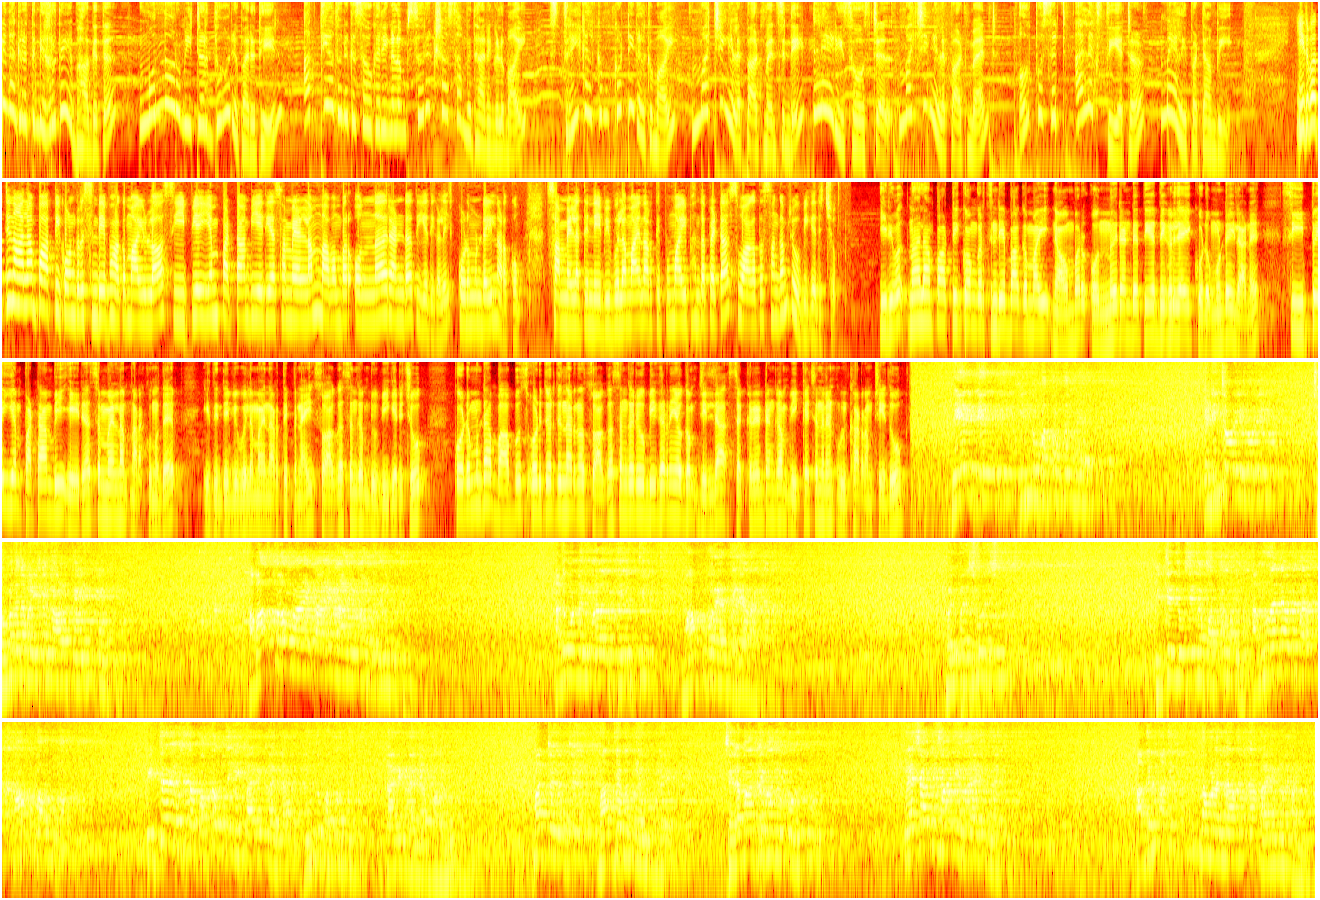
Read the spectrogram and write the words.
ലക്ഷ്മി നഗരത്തിന്റെ ഹൃദയഭാഗത്ത് മുന്നൂറ് മീറ്റർ ദൂരപരിധിയിൽ അത്യാധുനിക സൗകര്യങ്ങളും സുരക്ഷാ സംവിധാനങ്ങളുമായി സ്ത്രീകൾക്കും കുട്ടികൾക്കുമായി Machingal അപ്പാർട്ട്മെന്റ്സിന്റെ ladies hostel. Machingal apartment opposite Alex theatre മേലെ പട്ടാമ്പി ഇരുപത്തിനാലാം പാർട്ടി കോൺഗ്രസിന്റെ ഭാഗമായുള്ള C P I M Pattambi area സമ്മേളനം നവംബർ ഒന്ന് രണ്ട് തീയതികളിൽ കൊടുമുണ്ടയിൽ നടക്കും. സമ്മേളനത്തിന്റെ വിപുലമായ നടത്തിപ്പുമായി ബന്ധപ്പെട്ട് സ്വാഗത സംഘം രൂപീകരിച്ചു. ഇരുപത്തിനാലാം പാർട്ടി കോൺഗ്രസിന്റെ ഭാഗമായി നവംബർ ഒന്ന് രണ്ട് തീയതികളിലായി കൊടുമുണ്ടയിലാണ് C P I M Pattambi area സമ്മേളനം നടക്കുന്നത്. ഇതിന്റെ വിപുലമായ നടത്തിപ്പിനായി സ്വാഗത സംഘം രൂപീകരിച്ചു. കൊടുമുണ്ട ബാബുസ് ഓഡിറ്റോറിയത്തിൽ നടന്ന സ്വാഗത സംഘ രൂപീകരണ യോഗം ജില്ലാ സെക്രട്ടേറിയറ്റ് അംഗം വി കെ ചന്ദ്രൻ ഉദ്ഘാടനം ചെയ്തു. ചുമതല വഹിക്കുന്ന ആൾക്ക് അവാസ്തവമായ കാര്യങ്ങളാണ് ഇവിടെ പ്രചരിപ്പിച്ചത് അതുകൊണ്ട് നിങ്ങൾ തിരുത്തി മാപ്പ് പറയാൻ തയ്യാറാക്കണം അവർ പരിശോധിച്ചു. പിറ്റേ ദിവസത്തെ പത്രത്തിൽ അന്ന് തന്നെ അവർ മാപ്പ് പറഞ്ഞു. പിറ്റേ ദിവസത്തെ പത്രത്തിൽ ഈ കാര്യങ്ങളെല്ലാം ഹിന്ദു പത്രത്തിൽ കാര്യങ്ങളെല്ലാം പറഞ്ഞു. മറ്റ് മാധ്യമങ്ങളിലൂടെ ചില മാധ്യമങ്ങൾ കൊടുത്തു. ദേശാഭിമാനി എന്തായാലും കൊടുത്തു അതിൽ അതിൽ നമ്മളെല്ലാം എല്ലാ കാര്യങ്ങളും കണ്ടു.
